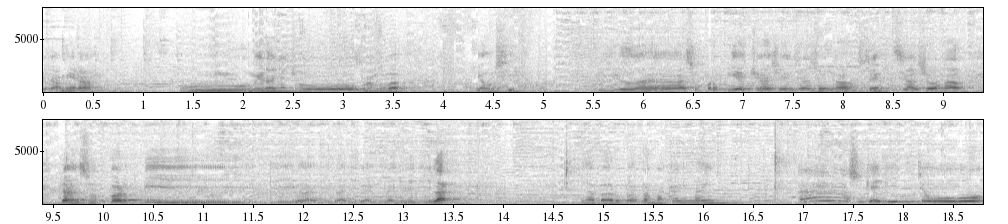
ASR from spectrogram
cowok merah. Uh merahnya cowok kurang dua. Jauh sih. Gila ya cowok sensasional sensasional. Dan super B. Gila gila gila gila gila gila. Ya baru pertama kali main ah kayak gini cowok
